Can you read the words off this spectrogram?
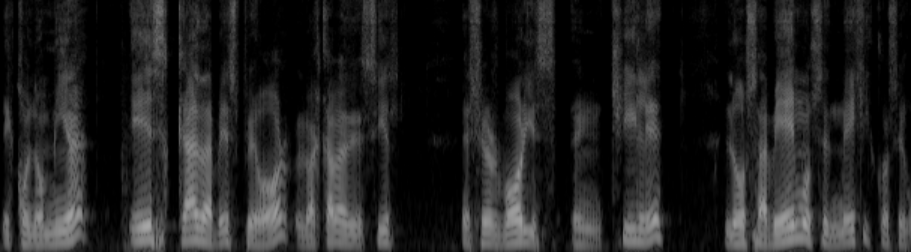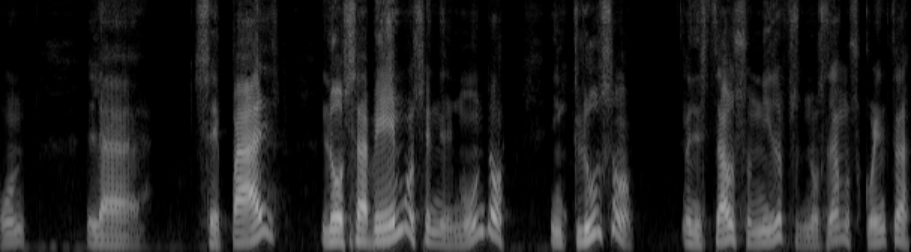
economía es cada vez peor, lo acaba de decir el señor Boris en Chile, lo sabemos en México según la CEPAL, lo sabemos en el mundo, incluso en Estados Unidos pues nos damos cuenta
